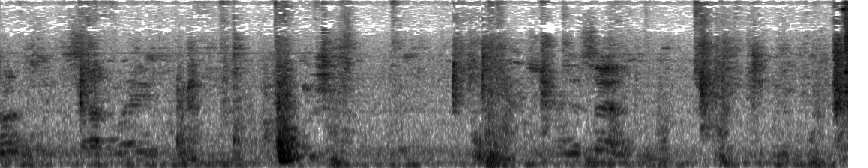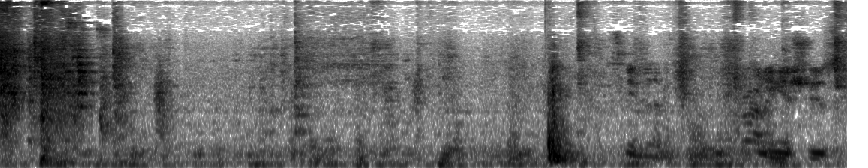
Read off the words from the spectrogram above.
front, this. See the running issues.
